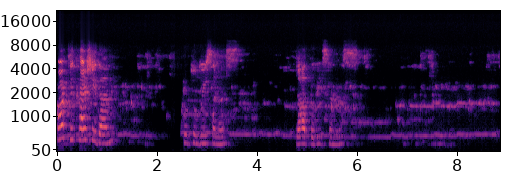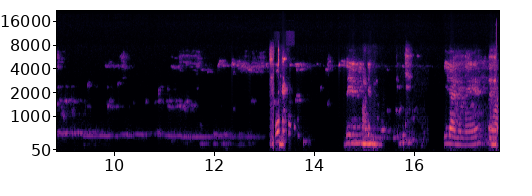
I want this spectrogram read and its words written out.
Artık her şeyden kurtulduysanız, rahatladıysanız, o derinlikle ilerlemeye devam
